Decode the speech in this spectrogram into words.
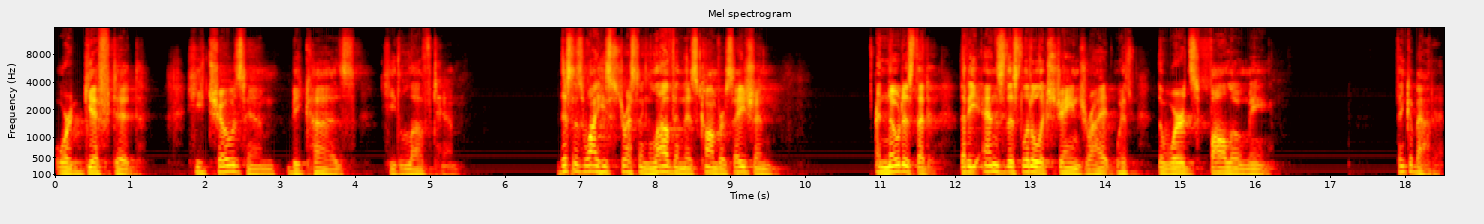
or gifted. He chose him because he loved him. This is why he's stressing love in this conversation. And notice that, that he ends this little exchange, right, with the words, follow me. Think about it.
